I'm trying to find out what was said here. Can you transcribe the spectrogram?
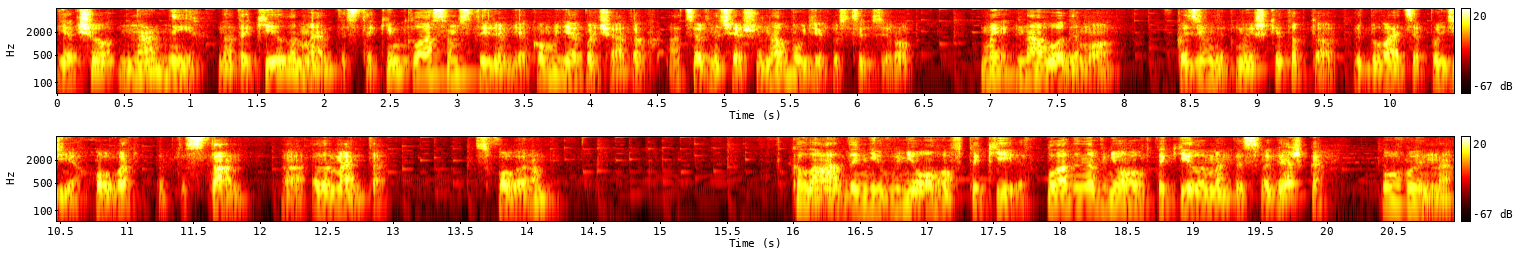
якщо на них, на такі елементи з таким класом стилем, в якому є початок, а це означає, що на будь-яку з цих зірок, ми наводимо вказівник мишки, тобто відбувається подія hover, тобто стан е, елемента з ховером, вкладені в нього в такі, вкладена в нього в такі елементи SVG повинна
